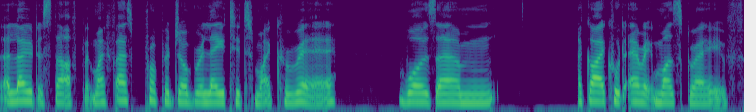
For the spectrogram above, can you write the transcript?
a load of stuff, but my first proper job related to my career was um, a guy called Eric Musgrave,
